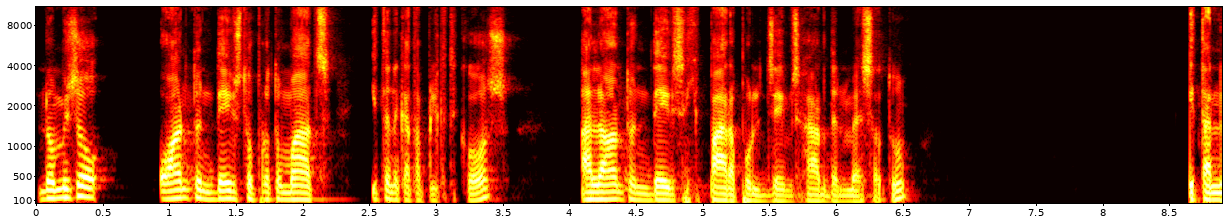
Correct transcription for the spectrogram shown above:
Νομίζω ο Anthony Davis το πρώτο match ήταν καταπληκτικός, αλλά ο Anthony Davis έχει πάρα πολύ James Harden μέσα του. Ήταν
